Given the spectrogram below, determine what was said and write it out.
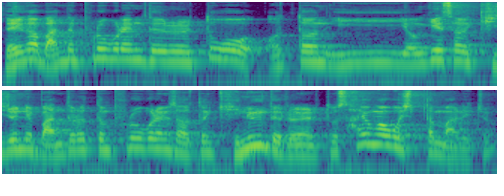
내가 만든 프로그램들을 또 어떤 이 여기에서 기존에 만들었던 프로그램에서 어떤 기능들을 또 사용하고 싶단 말이죠.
